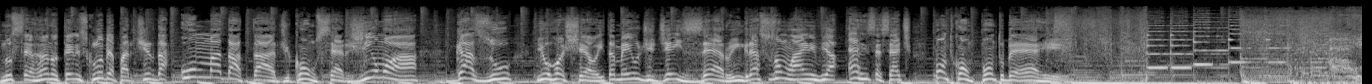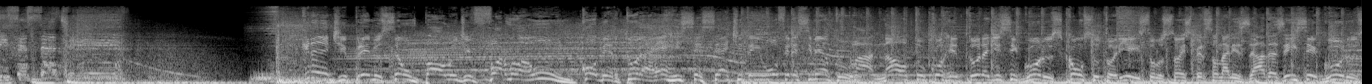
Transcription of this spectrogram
no Serrano Tênis Clube, a partir da uma da tarde, com Serginho Moá, Gazu e o Rochelle. E também o DJ Zero. Ingressos online via rc7.com.br. Grande Prêmio São Paulo de Fórmula 1. Cobertura RC7 tem o oferecimento. Planalto Corretora de Seguros, consultoria e soluções personalizadas em seguros.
